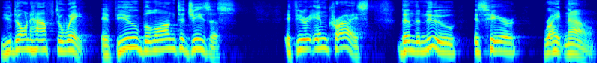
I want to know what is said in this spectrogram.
You don't have to wait. If you belong to Jesus, if you're in Christ, then the new is here right now.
